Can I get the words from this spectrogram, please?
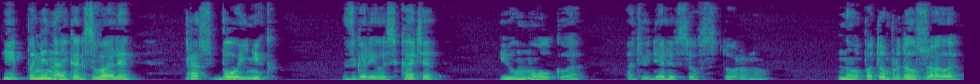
и поминай, как звали. Разбойник!» Загорелась Катя и умолкла, отведя лицо в сторону. Но потом продолжала.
